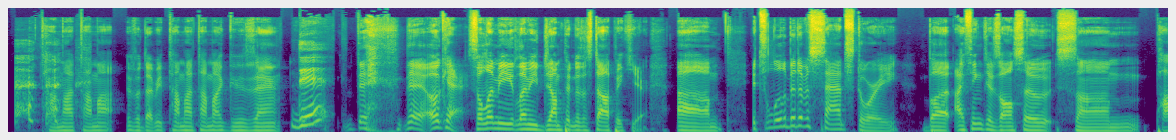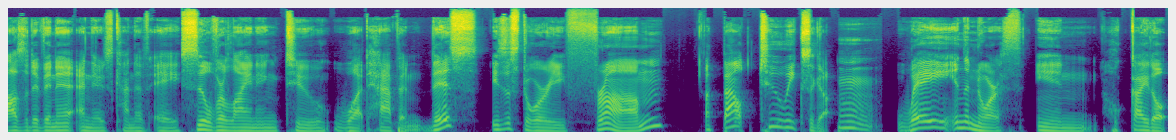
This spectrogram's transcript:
Tamatama. Would that be tamatama guzen? で、 They- they- okay, so let me let me jump into this topic here. Um, it's a little bit of a sad story, but I think there's also some positive in it, and there's kind of a silver lining to what happened. This is a story from about two weeks ago, mm. way in the north in Hokkaido,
